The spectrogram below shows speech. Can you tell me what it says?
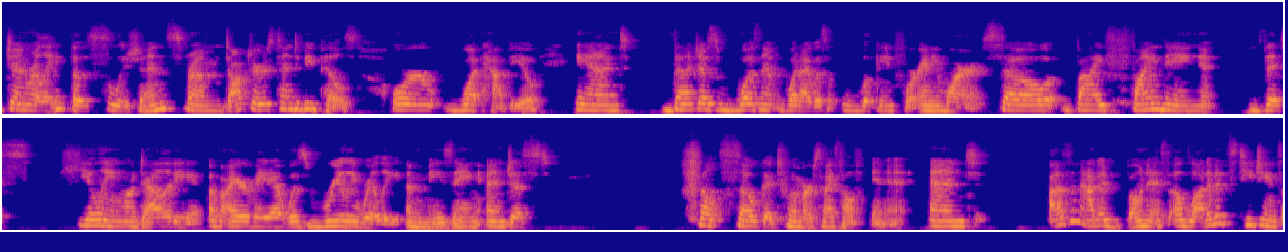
Generally, those solutions from doctors tend to be pills or what have you. And that just wasn't what I was looking for anymore. So by finding this healing modality of Ayurveda was really, really amazing and just felt so good to immerse myself in it. And as an added bonus, a lot of its teachings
